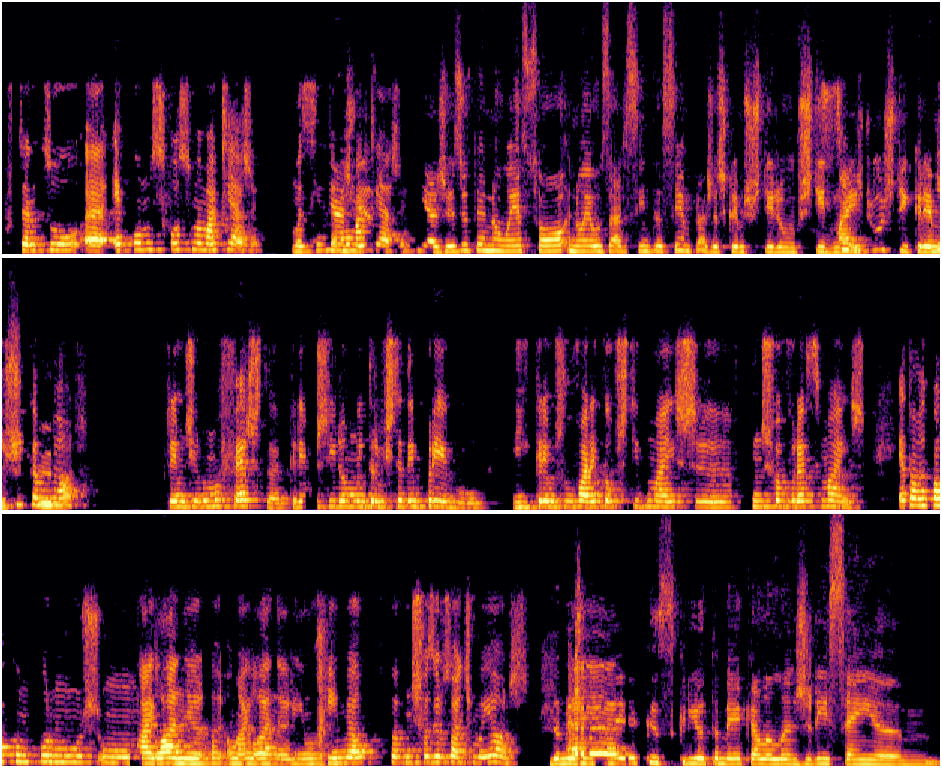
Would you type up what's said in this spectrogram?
Portanto, uh, é como se fosse uma maquiagem. Uma cinta é uma vezes, maquiagem. E às vezes até não é só, não é usar cinta sempre, às vezes queremos vestir um vestido Sim. mais justo e queremos. E fica melhor. Queremos ir a uma festa, queremos ir a uma entrevista de emprego, e queremos levar aquele vestido mais uh, que nos favorece mais. É tal e qual como pormos um eyeliner, um eyeliner e um rímel para nos fazer os olhos maiores. Da mesma uh, maneira que se criou também aquela lingerie sem. Um,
